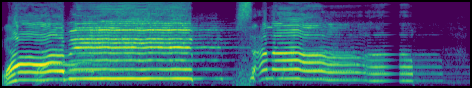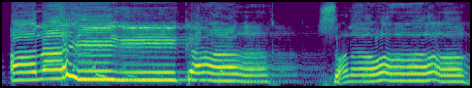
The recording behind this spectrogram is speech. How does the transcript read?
হাবিব সালাম আলাইকা সালাতুল্লাহ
